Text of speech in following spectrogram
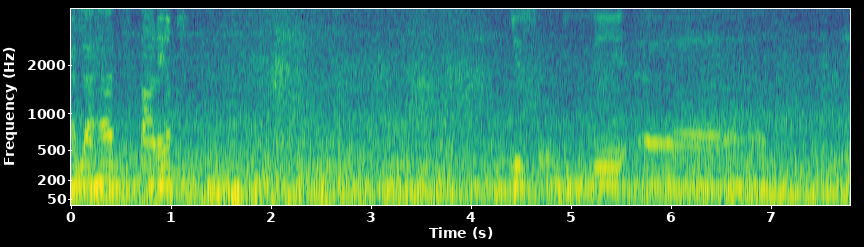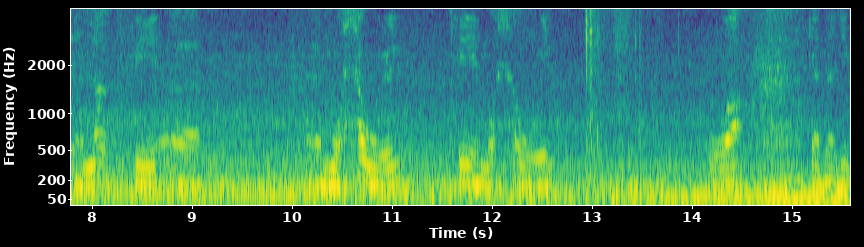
على هذا الطريق. اللي آه، هناك في آه، محول فيه محول وكذلك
